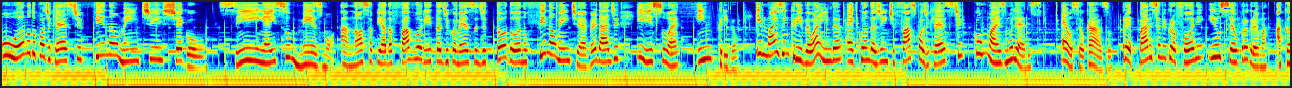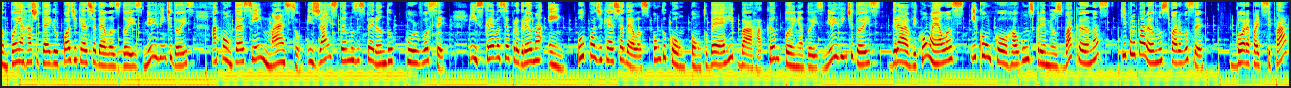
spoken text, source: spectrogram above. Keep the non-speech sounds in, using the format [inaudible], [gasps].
O ano do podcast finalmente chegou. Sim, é isso mesmo. A nossa piada favorita de começo de todo ano finalmente é verdade e isso é incrível. E mais incrível ainda é quando a gente faz podcast com mais mulheres. É o seu caso? Prepare seu microfone e o seu programa. A campanha hashtag o podcast delas 2022 acontece em março e já estamos esperando por você. Inscreva seu programa em o podcastadelas.com.br barra campanha 2022, grave com elas e concorra a alguns prêmios bacanas que preparamos para você. Bora participar?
